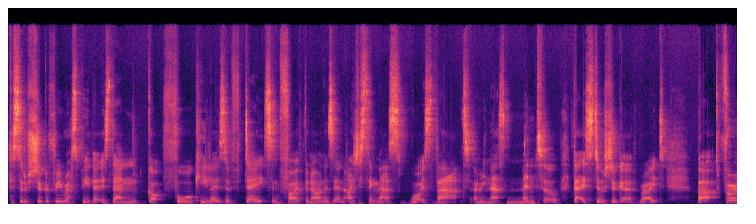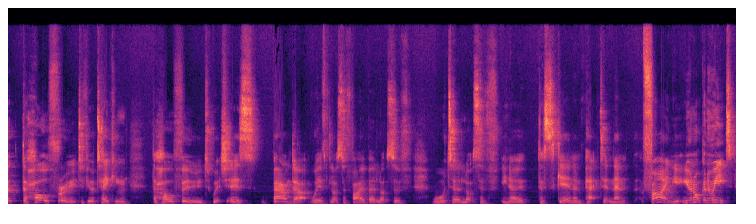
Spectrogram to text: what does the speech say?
the sort of sugar-free recipe that is then got four kilos of dates and five bananas in. I just think that's what is that? I mean, that's mental. That is still sugar, right? But for the whole fruit, if you're taking the whole food, which is bound up with lots of fibre, lots of water, lots of, you know, the skin and pectin, then fine. You're not going to eat.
